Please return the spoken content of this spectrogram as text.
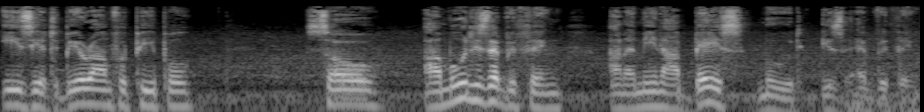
easier to be around for people? So our mood is everything, and I mean our base mood is everything.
